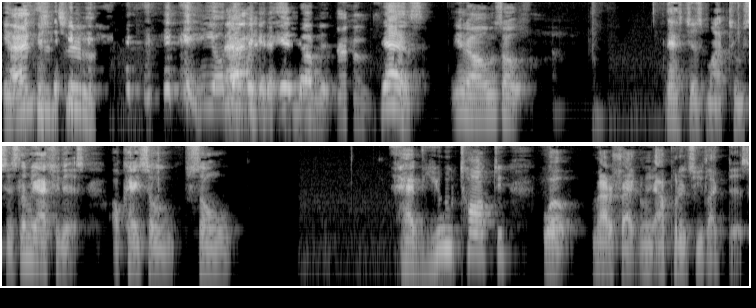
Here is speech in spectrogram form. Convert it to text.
That's the truth. You'll That never hear the end of it. Truth. Yes, you know, so that's just my two cents. Let me ask you this. Okay, so so have you talked to well, matter of fact, let me I'll put it to you like this.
